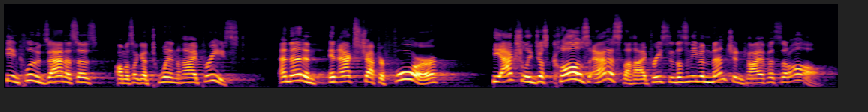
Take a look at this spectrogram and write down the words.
He includes Annas as almost like a twin high priest. And then in, in Acts chapter 4, he actually just calls Annas the high priest and doesn't even mention Caiaphas at all.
